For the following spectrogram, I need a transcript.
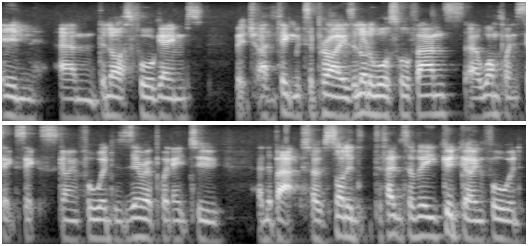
in um, the last four games, which I think would surprise a lot of Walsall fans. Uh, 1.66 going forward, 0.82 at the back. So solid defensively, good going forward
